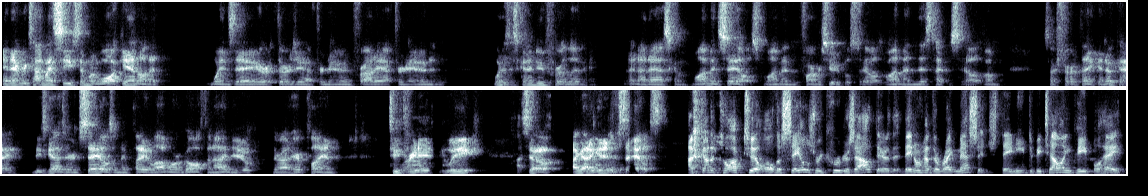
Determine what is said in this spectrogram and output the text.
and every time I see someone walk in on a Wednesday or Thursday afternoon, Friday afternoon, and what is this going to do for a living? And I'd ask them, well, I'm in sales. Well, I'm in pharmaceutical sales. Well, I'm in this type of sales. I'm, so I started thinking, okay, these guys are in sales and they play a lot more golf than I do. They're out here playing two, three days a week. So I got to get into sales. I've got to talk to all the sales recruiters out there that they don't have the right message. They need to be telling people, hey,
